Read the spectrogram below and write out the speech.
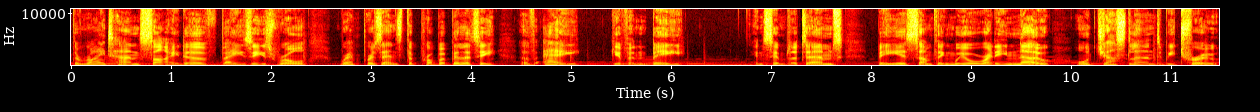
The right-hand side of Bayes' rule represents the probability of A given B. In simpler terms, B is something we already know or just learned to be true.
